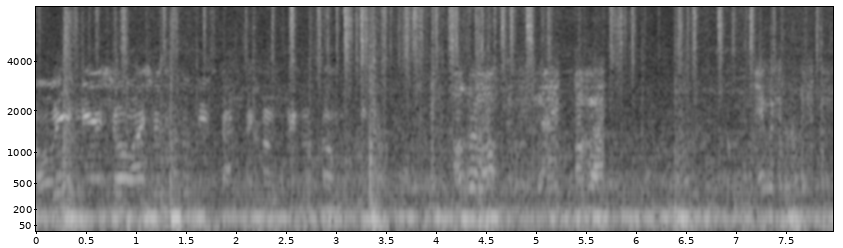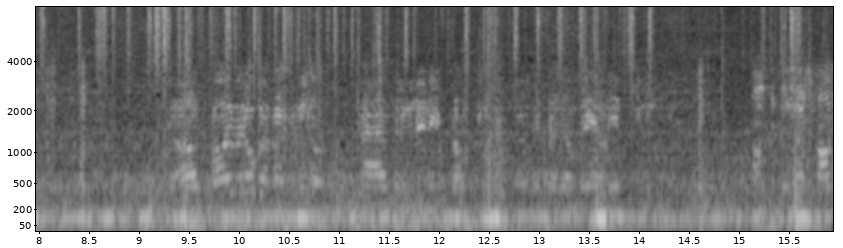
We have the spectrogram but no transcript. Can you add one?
Irgendwie schon, weißt du, Lag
